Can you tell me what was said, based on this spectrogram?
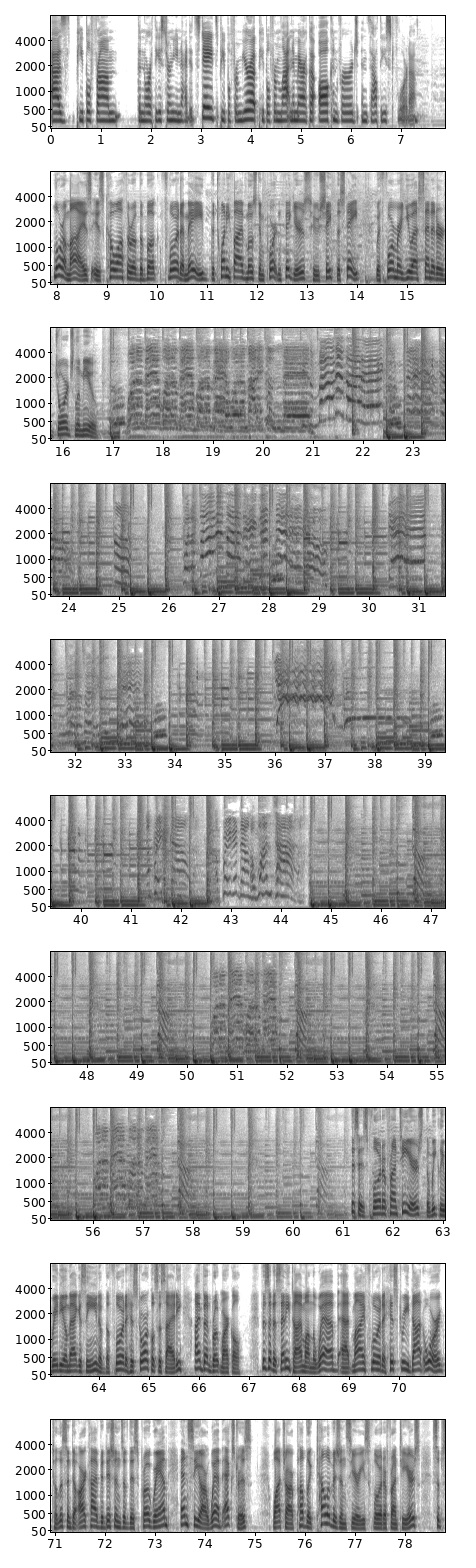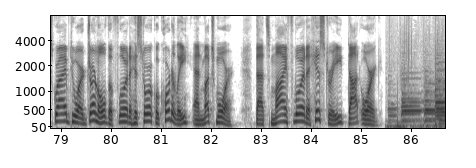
as people from the northeastern United States, people from Europe, people from Latin America all converge in southeast Florida. Laura Mize is co author of the book Florida Made The 25 Most Important Figures Who Shaped the State with former U.S. Senator George Lemieux. This is Florida Frontiers, the weekly radio magazine of the Florida Historical Society. I'm Ben Brotemarkle. Visit us anytime on the web at myfloridahistory.org to listen to archived editions of this program and see our web extras. Watch our public television series, Florida Frontiers, subscribe to our journal, the Florida Historical Quarterly, and much more. That's myfloridahistory.org.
